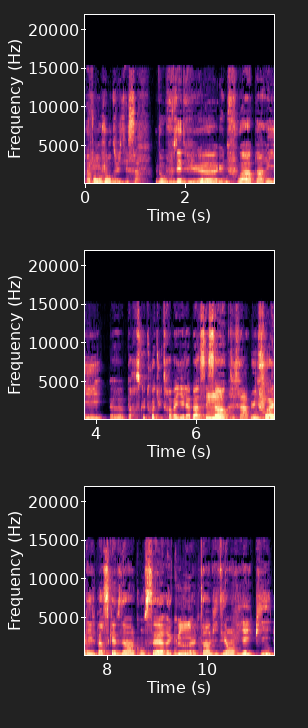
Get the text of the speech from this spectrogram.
avant aujourd'hui. C'est ça. Donc vous êtes vu euh, une fois à Paris euh, parce que toi tu travaillais là-bas, c'est mmh, ça C'est ça. Une fois à Lille parce qu'elle faisait un concert et qu'elle t'a invité en VIP.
